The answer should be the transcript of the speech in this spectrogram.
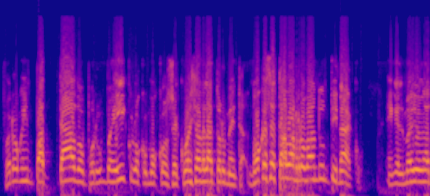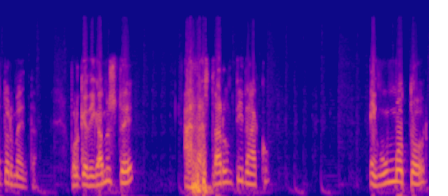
fueron impactados por un vehículo como consecuencia de la tormenta. No que se estaban robando un tinaco en el medio de una tormenta. Porque dígame usted, arrastrar un tinaco en un motor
